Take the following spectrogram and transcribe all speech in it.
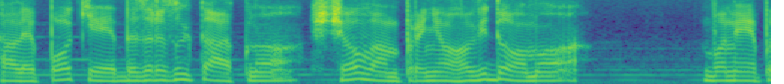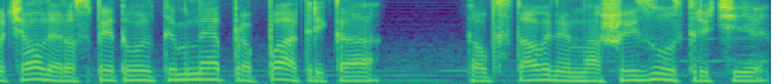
але поки безрезультатно. Що вам про нього відомо? Вони почали розпитувати мене про Патріка та обставини нашої зустрічі,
